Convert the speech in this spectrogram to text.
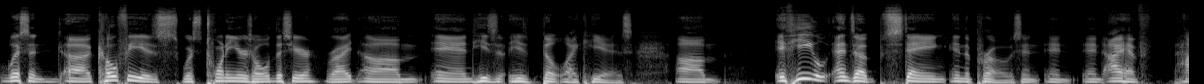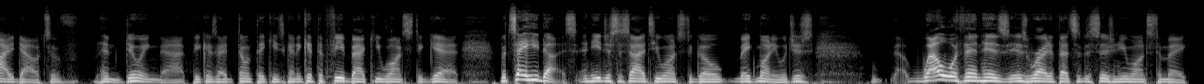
Listen, uh, Kofi is was 20 years old this year, right? Um, and he's he's built like he is. Um, if he ends up staying in the pros, and and and I have high doubts of him doing that because I don't think he's going to get the feedback he wants to get. But say he does, and he just decides he wants to go make money, which is well within his his right if that's a decision he wants to make.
